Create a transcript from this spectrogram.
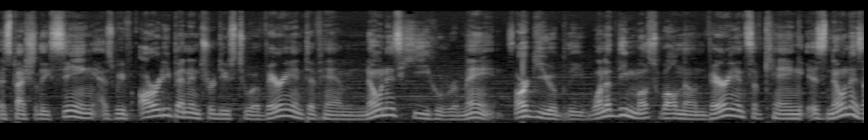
especially seeing as we've already been introduced to a variant of him known as He Who Remains. Arguably, one of the most well-known variants of Kang is known as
